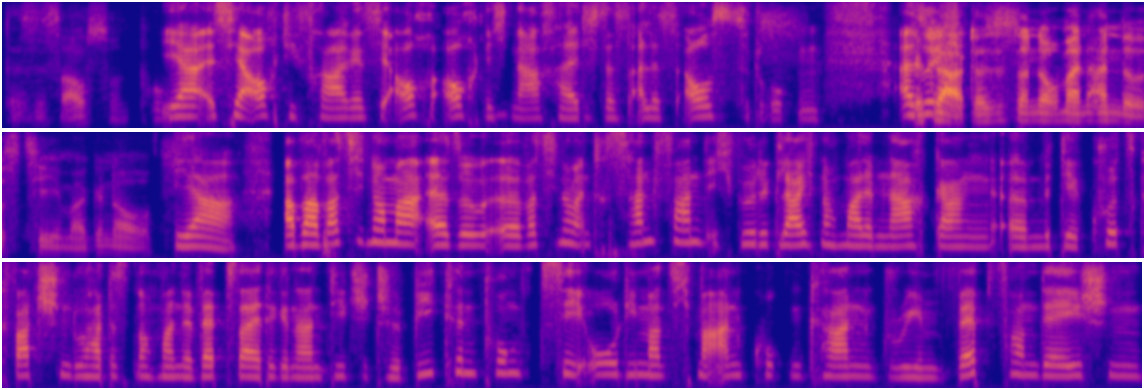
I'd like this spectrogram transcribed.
Das ist auch so ein Punkt. Ja, ist ja auch die Frage, ist ja auch, auch nicht nachhaltig, das alles auszudrucken. Also ja klar, ich, das ist dann nochmal ein anderes Thema, genau. Ja, aber was ich nochmal, also äh, was ich noch interessant fand, ich würde gleich nochmal im Nachgang äh, mit dir kurz quatschen. Du hattest nochmal eine Webseite genannt, digitalbeacon.co, die man sich mal angucken kann. Green Web Foundation,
